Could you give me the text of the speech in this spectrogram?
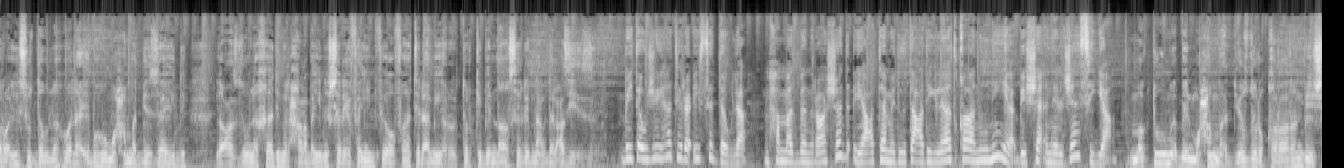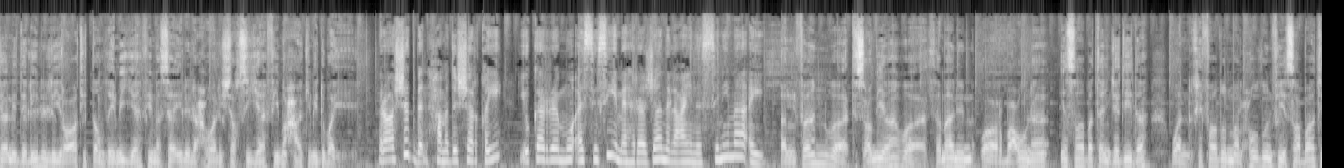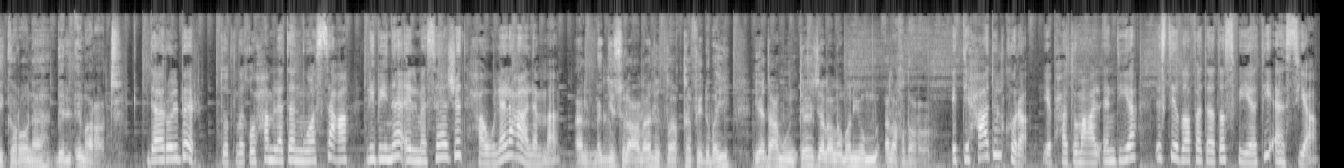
رئيس الدولة ونائبه محمد بن زايد يعزون خادم الحرمين الشريفين في وفاة الأمير تركي بن ناصر بن عبد العزيز. بتوجيهات رئيس الدولة محمد بن راشد يعتمد تعديلات قانونية بشأن الجنسية. مكتوم بن محمد يصدر قرارا بشأن دليل الإجراءات التنظيمية في مسائل الأحوال الشخصية في محاكم دبي. راشد بن حمد الشرقي يكرم مؤسسي مهرجان العين السينمائي. 2948 إصابة جديدة وانخفاض ملحوظ في إصابات كورونا بالإمارات. دار البر تطلق حملة موسعة لبناء المساجد حول العالم. المجلس الأعلى للطاقة في دبي يدعم إنتاج الألمنيوم الأخضر. اتحاد الكرة يبحث مع الأندية استضافة تصفيات آسيا.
